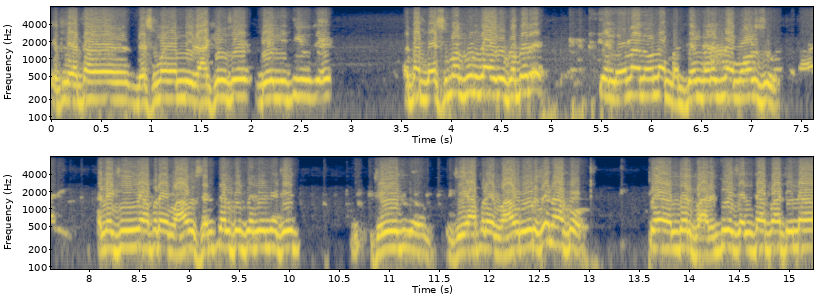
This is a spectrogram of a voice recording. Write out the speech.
એટલે અત્યારે દસમા એમની રાખ્યું છે, બે નીતિઓ છે. અત્યારે દસમાં કોણ થાય ખબર કે નાના નાના મધ્યમ વર્ગના માણસો. અને જે આપણે વાવ સર્કલથી કરીને જે જે જે આપણે વાવ રોડ છે ને આખો, ત્યાં અંદર ભારતીય જનતા પાર્ટીના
